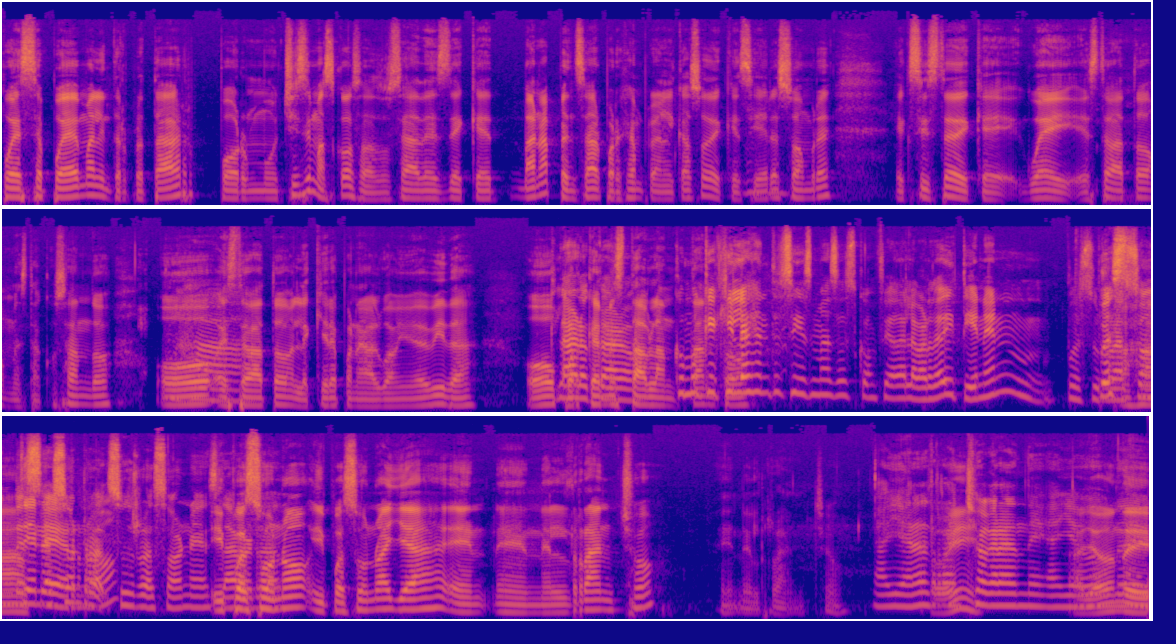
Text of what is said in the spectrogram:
pues se puede malinterpretar por muchísimas cosas. O sea, desde que van a pensar, por ejemplo, en el caso de que si eres hombre, existe de que, güey, este vato me está acosando, o este vato le quiere poner algo a mi bebida, o Claro, por qué me claro. está hablando Como que aquí la gente sí es más desconfiada, la verdad, y tienen pues su Pues razón Ajá. de tiene ser, sus ra- ¿no? sus razones. Y la pues verdad. uno, y pues uno allá en, en el rancho, en el rancho, Allá en el Uy. rancho grande, allá, Allá donde, donde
